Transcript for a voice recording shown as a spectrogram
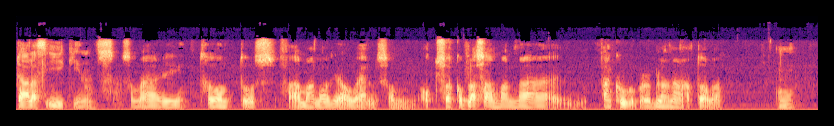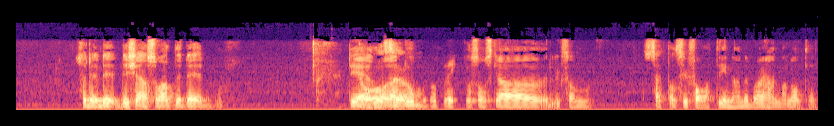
Dallas Eakins som är i Torontos farmarlag i AHL som också kopplas samman med Vancouver bland annat. Då? Mm. Så det, det, det känns som att det, det, det är Ja, några sen- dominobrickor som ska liksom sättas i fart innan det börjar hända någonting.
